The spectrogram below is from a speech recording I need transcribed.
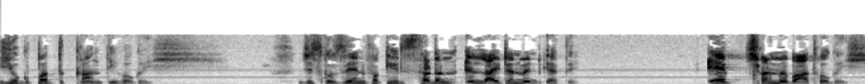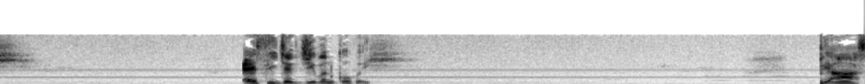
युगपद क्रांति हो गई, जिसको जैन फकीर सडन एनलाइटनमेंट कहते एक क्षण में बात हो गई। ऐसी जगजीवन को हुई। प्यास,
